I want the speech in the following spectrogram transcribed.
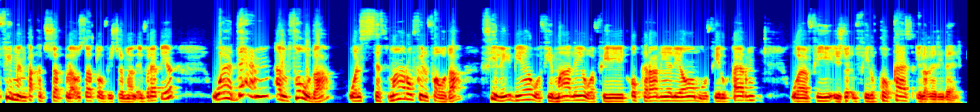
في منطقة الشرق الأوسط وفي شمال إفريقيا ودعم الفوضى والاستثمار في الفوضى في ليبيا وفي مالي وفي أوكرانيا اليوم وفي القرم وفي في القوقاز إلى غير ذلك.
